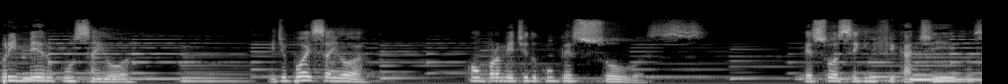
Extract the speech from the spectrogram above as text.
Primeiro com o Senhor. E depois, Senhor, comprometido com pessoas pessoas significativas,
